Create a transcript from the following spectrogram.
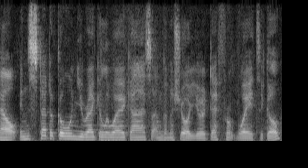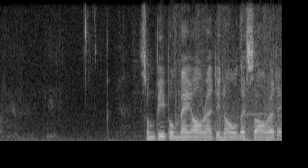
Now, instead of going your regular way, guys, I'm going to show you a different way to go. Some people may already know this already.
